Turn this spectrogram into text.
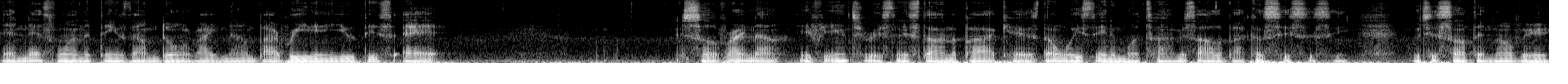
And that's one of the things that I'm doing right now by reading you this ad. So right now, if you're interested in starting a podcast, don't waste any more time. It's all about consistency, which is something over here.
